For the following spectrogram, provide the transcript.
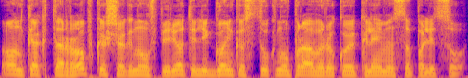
Он как-то робко шагнул вперед и легонько стукнул правой рукой Клеменса по лицу.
